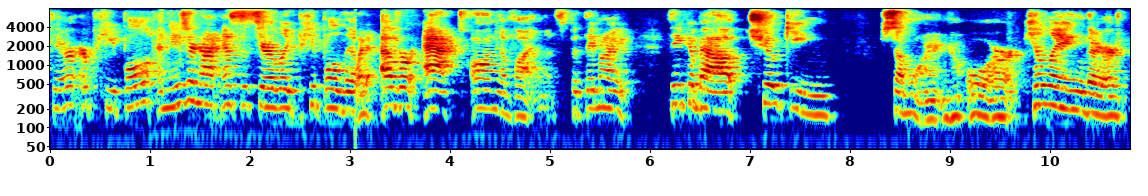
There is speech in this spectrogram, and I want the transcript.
there are people, and these are not necessarily people that would ever act on the violence, but they might think about choking someone or killing their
